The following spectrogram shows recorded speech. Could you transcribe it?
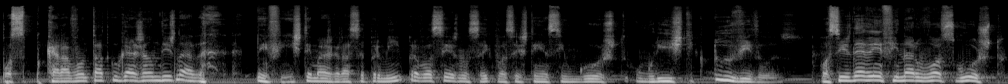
Posso pecar à vontade que o gajo já não diz nada. Enfim, isto tem mais graça para mim, para vocês, não sei, que vocês têm assim um gosto humorístico duvidoso. Vocês devem afinar o vosso gosto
